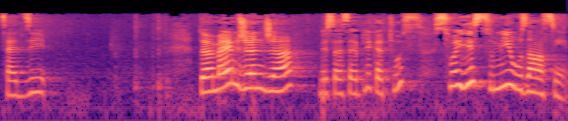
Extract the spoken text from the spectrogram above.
Ça dit, de même, jeunes gens, mais ça s'applique à tous, soyez soumis aux anciens.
